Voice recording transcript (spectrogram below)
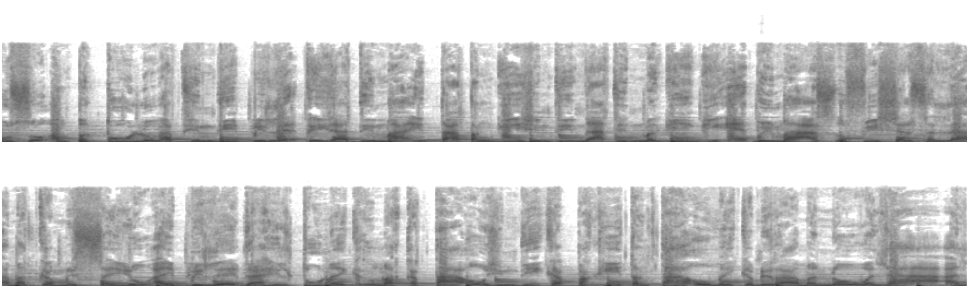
puso ang pagtulong at hindi pilit. Kaya di maitatanggi, hindi natin magigiit. Boy Maas official, salamat kami sa'yo ay bilib. Dahil tunay kang makatao, hindi ka pakitang tao. May kameraman no, wala aalam.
